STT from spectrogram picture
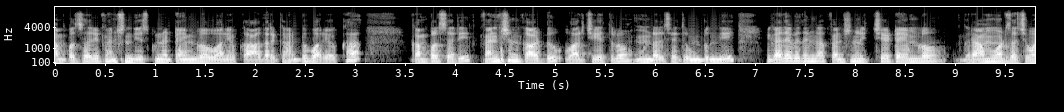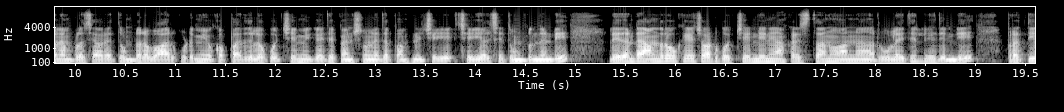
కంపల్సరీ పెన్షన్ తీసుకునే టైంలో వారి యొక్క ఆధార్ కార్డు వారి యొక్క కంపల్సరీ పెన్షన్ కార్డు వారి చేతిలో ఉండాల్సి అయితే ఉంటుంది. ఇక అదేవిధంగా పెన్షన్లు ఇచ్చే టైంలో గ్రామవాడ సచివాలయ ఎంప్లాయీస్ ఎవరైతే ఉంటారో వారు కూడా మీ యొక్క పరిధిలోకి వచ్చి మీకైతే పెన్షన్లు అయితే పంపిణీ చేయ చేయాల్సి అయితే ఉంటుందండి. లేదంటే అందరూ ఒకే చోటకు వచ్చేయండి నేను అక్కడ ఇస్తాను అన్న రూల్ అయితే లేదండి. ప్రతి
